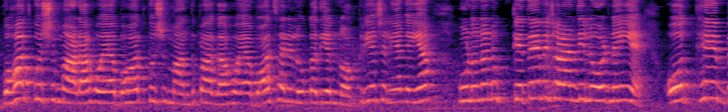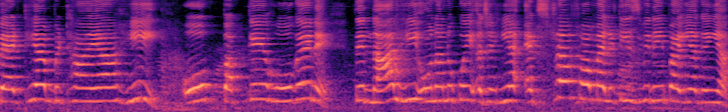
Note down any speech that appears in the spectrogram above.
ਬਹੁਤ ਕੁਝ ਮਾੜਾ ਹੋਇਆ, ਬਹੁਤ ਕੁਝ ਮੰਦਭਾਗਾ ਹੋਇਆ, ਬਹੁਤ ਸਾਰੇ ਲੋਕਾਂ ਦੀਆਂ ਨੌਕਰੀਆਂ ਚਲੀਆਂ ਗਈਆਂ। ਹੁਣ ਉਹਨਾਂ ਨੂੰ ਕਿਤੇ ਵੀ ਜਾਣ ਦੀ ਲੋੜ ਨਹੀਂ ਹੈ। ਉੱਥੇ ਬੈਠਿਆਂ ਬਿਠਾਇਆ ਹੀ ਉਹ ਪੱਕੇ ਹੋ ਗਏ ਨੇ। ਤੇ ਨਾਲ ਹੀ ਉਹਨਾਂ ਨੂੰ ਕੋਈ ਅਜਿਹੀਆਂ ਐਕਸਟਰਾ ਫਾਰਮੈਲਿਟੀਆਂ ਵੀ ਨਹੀਂ ਪਾਈਆਂ ਗਈਆਂ।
